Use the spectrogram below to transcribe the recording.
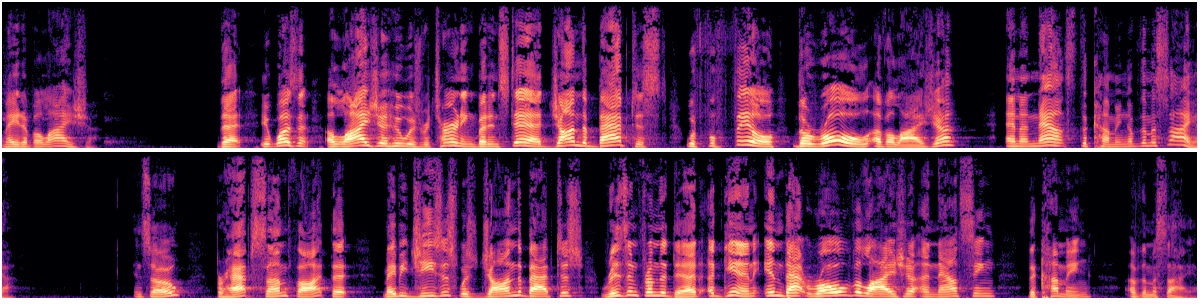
made of Elijah. That it wasn't Elijah who was returning, but instead, John the Baptist would fulfill the role of Elijah and announce the coming of the Messiah. And so, perhaps some thought that Maybe Jesus was John the Baptist, risen from the dead, again in that role of Elijah announcing the coming of the Messiah.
